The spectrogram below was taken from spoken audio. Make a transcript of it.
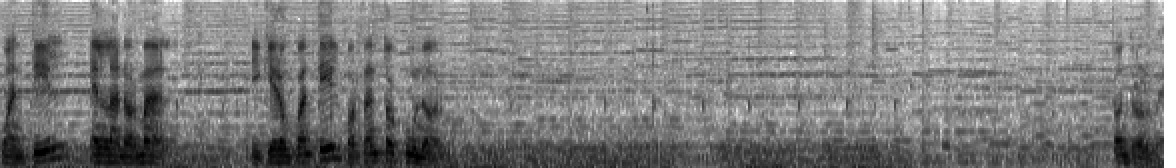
Cuantil en la normal. Y quiero un cuantil, por tanto QNorm. Control V.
